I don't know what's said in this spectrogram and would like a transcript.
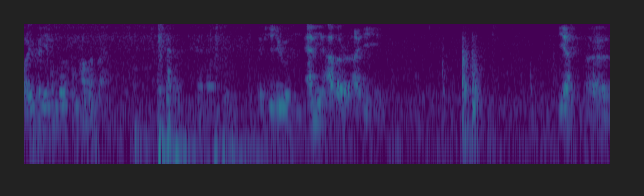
Or you can even build from command line. if you use any other IDE. Yeah. Uh,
